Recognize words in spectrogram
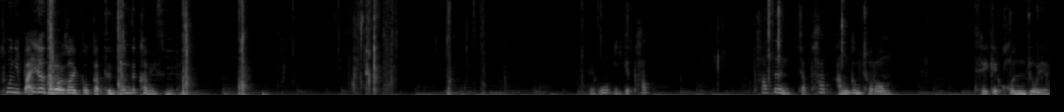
손이 빨려 들어갈 것 같은 쫀득함이 있습니다. 그리고 이게 팥. 팥은 진짜 팥 앙금처럼 되게 건조해요.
